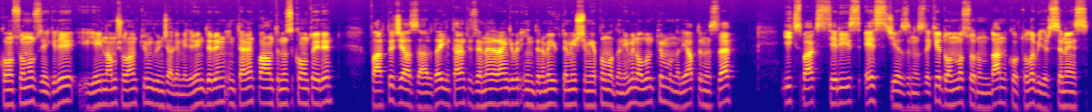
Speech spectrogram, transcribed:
konsolunuzla ilgili yayınlanmış olan tüm güncellemeleri indirin. İnternet bağlantınızı kontrol edin. Farklı cihazlarda internet üzerinden herhangi bir indirme yükleme işlemi yapılmadan emin olun. Tüm bunları yaptığınızda Xbox Series S cihazınızdaki donma sorunundan kurtulabilirsiniz.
